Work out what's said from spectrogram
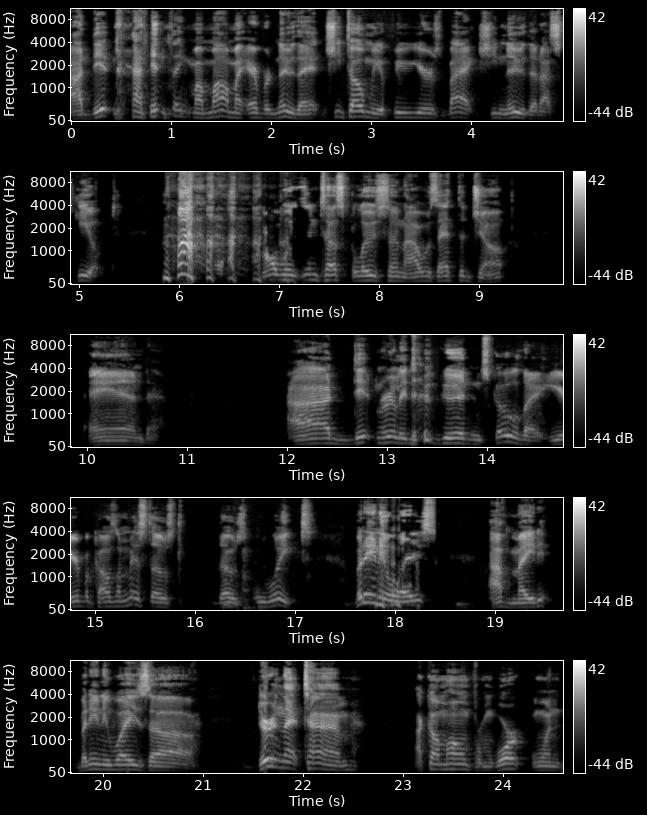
I didn't I didn't think my mama ever knew that. She told me a few years back she knew that I skipped. I was in Tuscaloosa and I was at the jump, and I didn't really do good in school that year because I missed those those two weeks. But anyways, I've made it. But anyways, uh, during that time, I come home from work one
